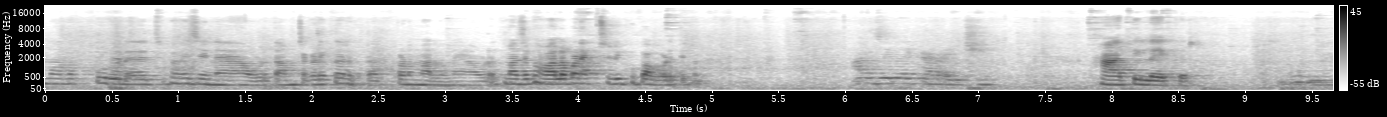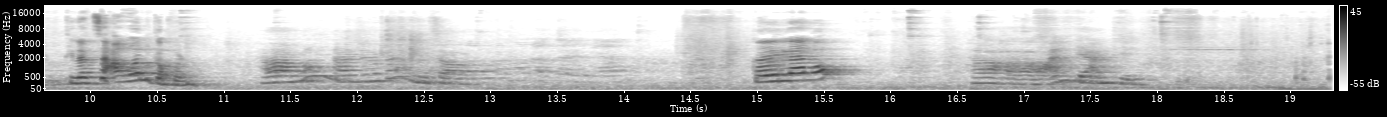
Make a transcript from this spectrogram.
मला कुरड्याची भाजी नाही आवडत. आमच्याकडे करतात पण मला नाही आवडत. माझ्या भावाला पण ऍक्च्युली खूप आवडते पण आजीला करायची. हा तिला कर. तिला चावल का पण? हा मग आजीला काय म्हणून चावा कैरी आणू हा हा हा आणते.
